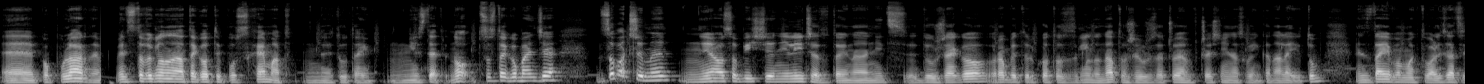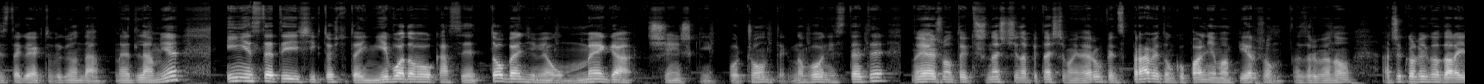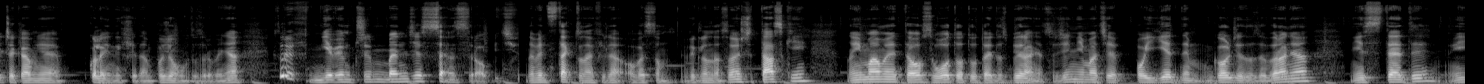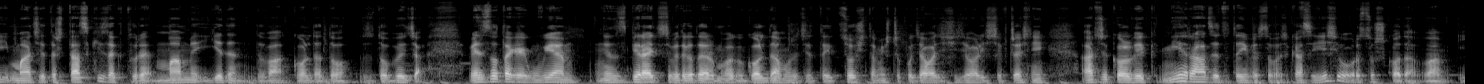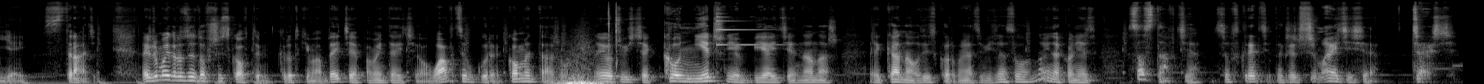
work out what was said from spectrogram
e, popularne, więc to wygląda na tego typu schemat mm, tutaj, mm, niestety. No, co z tego będzie? Zobaczymy. Ja osobiście nie liczę tutaj na nic dużego. Robię tylko to ze względu na to, że już zacząłem wcześniej na swoim kanale YouTube, więc daję Wam aktualizację z tego, jak to wygląda e, dla mnie. I niestety, jeśli ktoś tutaj nie władował kasy, to będzie miał mega ciężki początek. No bo niestety, no ja już mam tutaj 13 na 15 minerów, więc prawie tą kopalnię mam pierwszą zrobioną, aczkolwiek no dalej czeka mnie kolejnych 7 poziomów do zrobienia, których nie wiem, czy będzie sens robić. No więc tak to na chwilę obecną wygląda. Są jeszcze taski, no i mamy to złoto tutaj do zbierania. Codziennie macie po jednym goldzie do zebrania, niestety, i macie też taski, za które mamy 1-2 golda do zdobycia. Więc no tak jak mówiłem, zbierajcie sobie tego darmowego golda, możecie tutaj coś tam jeszcze podziałać, jeśli działaliście wcześniej, aczkolwiek nie radzę tutaj inwestować kasy, jeśli po prostu szkoda Wam jej stracić. Także moi drodzy, to wszystko w tym krótkim update'cie. Pamiętajcie o łapce w górę, komentarzu, no i oczywiście koniecznie wbijajcie na nasz kanał Discord Maniacy Biznesu, no i na koniec zostawcie subskrypcję. Także trzymajcie się, cześć!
